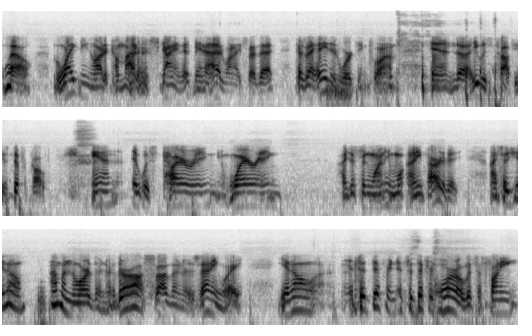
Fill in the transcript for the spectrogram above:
Well, lightning ought to come out of the sky and hit me in the head when I said that because I hated working for him. And uh, he was tough. He was difficult. And it was tiring and wearing. I just didn't want any, mo- any part of it. I said, you know, I'm a northerner. They're all southerners anyway. You know, it's a different it's a different world. It's a funny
